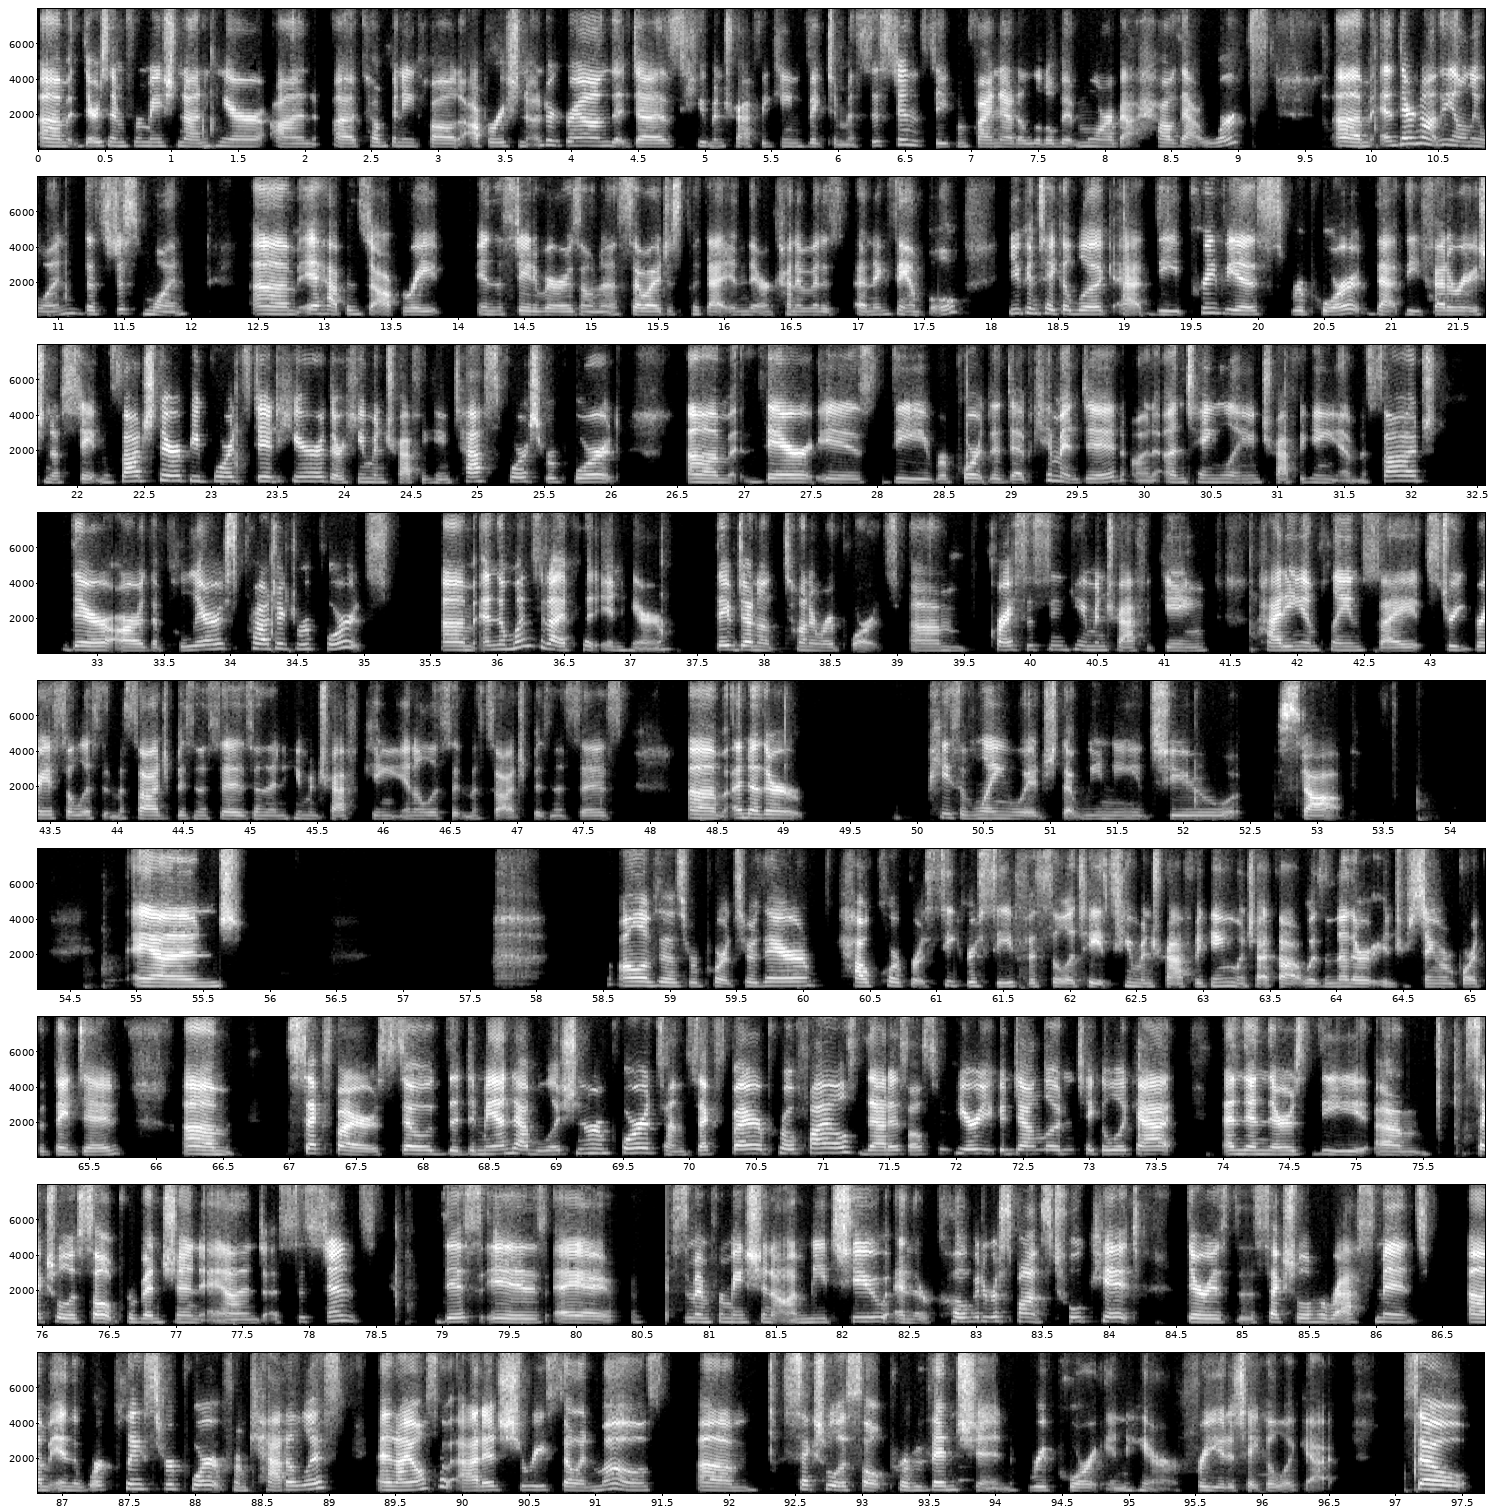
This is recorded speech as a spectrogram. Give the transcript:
Um, there's information on here on a company called Operation Underground that does human trafficking victim assistance. So you can find out a little bit more about how that works. Um, and they're not the only one, that's just one. Um, it happens to operate in the state of Arizona. So I just put that in there kind of as an example. You can take a look at the previous report that the Federation of State Massage Therapy Boards did here, their Human Trafficking Task Force report. Um, there is the report that Deb Kimmett did on untangling trafficking and massage. There are the Polaris Project reports. Um, and the ones that I put in here, they've done a ton of reports. Um, crisis in human trafficking, hiding in plain sight, street grace illicit massage businesses, and then human trafficking in illicit massage businesses. Um, another piece of language that we need to stop. And all of those reports are there. How corporate secrecy facilitates human trafficking, which I thought was another interesting report that they did. Um, sex buyers. So the demand abolition reports on sex buyer profiles, that is also here. You can download and take a look at. And then there's the um, sexual assault prevention and assistance. This is a some information on Me Too and their COVID response toolkit. There is the sexual harassment um, in the workplace report from Catalyst. And I also added Cherie Sohnen-Moe's um, sexual assault prevention report in here for you to take a look at. So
